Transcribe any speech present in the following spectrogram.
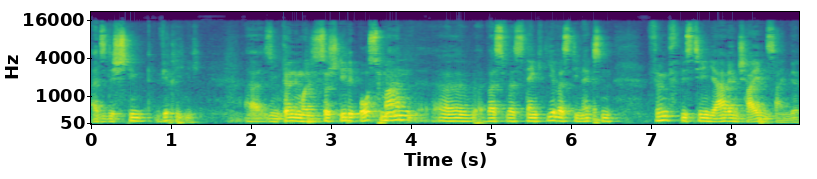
Also das stimmt wirklich nicht. Also wir können mal so stille Post machen. Äh, was, was denkt ihr, was die nächsten fünf bis zehn Jahre entscheidend sein wird?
